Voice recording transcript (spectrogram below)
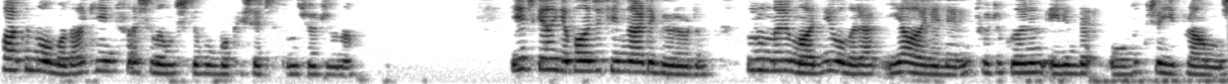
farkında olmadan kendisi aşılamıştı bu bakış açısını çocuğuna. Gençken yabancı filmlerde görürdüm. Durumları maddi olarak iyi ailelerin çocuklarının elinde oldukça yıpranmış,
